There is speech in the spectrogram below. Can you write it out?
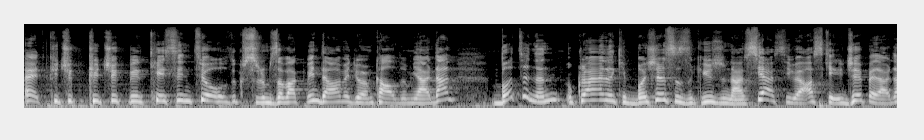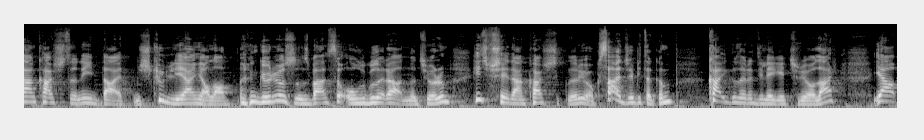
Evet küçük küçük bir kesinti oldu kusurumuza bakmayın devam ediyorum kaldığım yerden. Batı'nın Ukrayna'daki başarısızlık yüzünden siyasi ve askeri cephelerden kaçtığını iddia etmiş. Külliyen yalan. Görüyorsunuz ben size olguları anlatıyorum. Hiçbir şeyden kaçtıkları yok. Sadece bir takım kaygıları dile getiriyorlar. Ya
